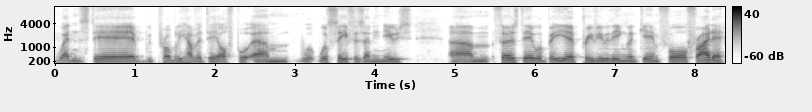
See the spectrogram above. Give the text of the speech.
Wednesday we probably have a day off, but um, we'll, we'll see if there's any news. Um, Thursday will be a preview of the England game for Friday,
